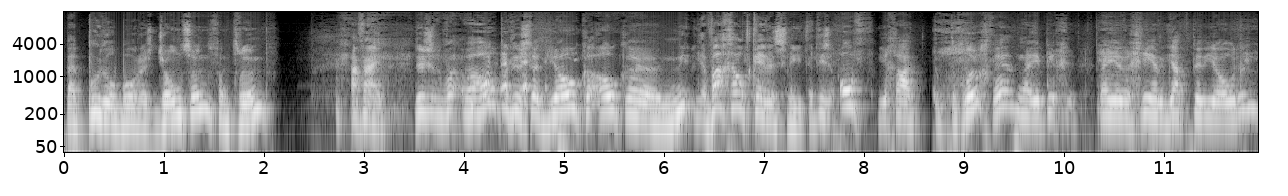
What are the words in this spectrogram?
Bij poedel Boris Johnson van Trump. Enfin, dus we, we hopen dus dat Joke ook... niet, wachtgeld kennen ze niet. Het is of je gaat op de vlucht hè, naar je, naar je regeerjatperiode.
